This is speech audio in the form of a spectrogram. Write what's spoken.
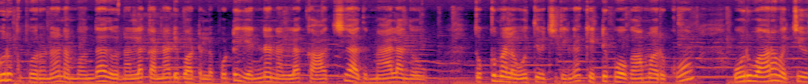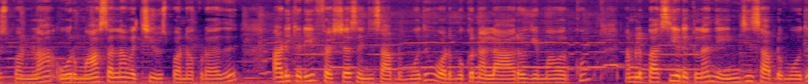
ஊருக்கு போகிறோன்னா நம்ம வந்து அது ஒரு நல்ல கண்ணாடி பாட்டிலில் போட்டு எண்ணெய் நல்லா காய்ச்சி அது மேலே அந்த தொக்கு மேலே ஊற்றி வச்சிட்டிங்கன்னா கெட்டு போகாமல் இருக்கும். ஒரு வாரம் வச்சு யூஸ் பண்ணலாம். ஒரு மாதம்லாம் வச்சு யூஸ் பண்ணக்கூடாது. அடிக்கடி ஃப்ரெஷ்ஷாக செஞ்சு சாப்பிடும்போது உடம்புக்கும் நல்லா ஆரோக்கியமாகவும் இருக்கும். நம்மளுக்கு பசி எடுக்கலாம் இந்த இஞ்சி சாப்பிடும்போது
